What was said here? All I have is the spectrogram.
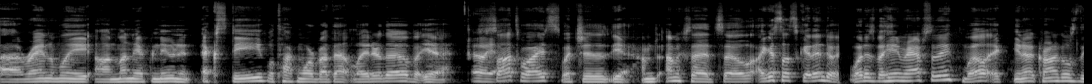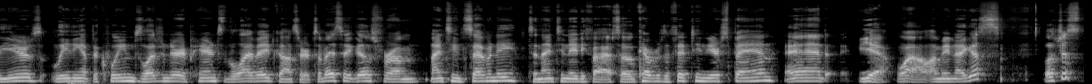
uh, randomly on Monday afternoon in XD. We'll talk more about that later, though. But yeah, Oh, yeah. saw it twice, which is yeah, I'm I'm excited. So I guess let's get into it. What is Bohemian Rhapsody? Well, it you know it chronicles the years leading up to Queen's legendary appearance at the Live Aid concert. So basically, it goes from 1970 to 1985. So it covers a 15 year span. And yeah, wow. I mean, I guess let's just.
